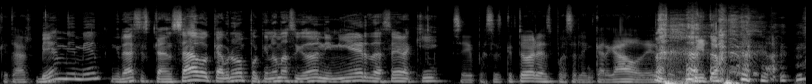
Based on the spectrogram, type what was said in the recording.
¿Qué tal? Bien, bien, bien. Gracias. Cansado, cabrón, porque no me has ayudado ni mierda a hacer aquí. Sí, pues es que tú eres pues el encargado de esto, primito.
